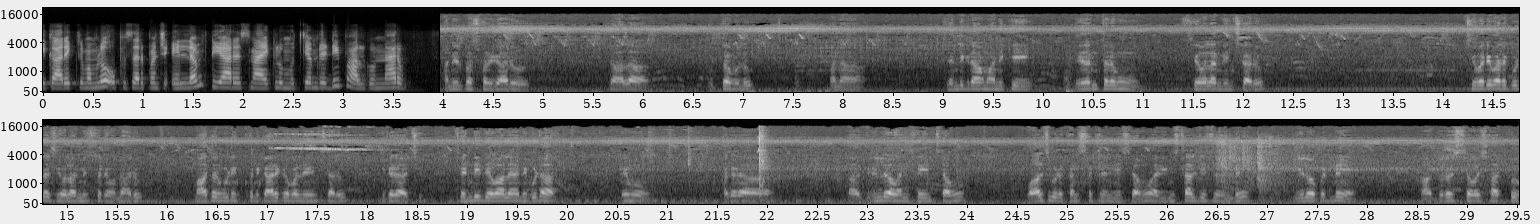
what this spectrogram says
ఈ కార్యక్రమంలో ఉప సర్పంచ్ ఎల్లం టీఆర్ఎస్ నాయకులు ముత్యం రెడ్డి పాల్గొన్నారు. అనిల్ ప్రసాద్ గారు చాలా ఉత్తములు. మన చండి గ్రామానికి నిరంతరము సేవలు అందించారు చివరి వరకు కూడా సేవలు అందిస్తూనే ఉన్నారు. మాతో కూడా కొన్ని కార్యక్రమాలు నిర్వహించారు. ఇక్కడ చండీ దేవాలయాన్ని కూడా మేము అక్కడ గ్రిల్ అవన్నీ చేయించాము. వాల్స్ కూడా కన్స్ట్రక్షన్ చేసాము అది ఇన్స్టాల్ చేసి ఉండే. ఈలోపటినే ఆ దురదృష్టవశాత్తు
